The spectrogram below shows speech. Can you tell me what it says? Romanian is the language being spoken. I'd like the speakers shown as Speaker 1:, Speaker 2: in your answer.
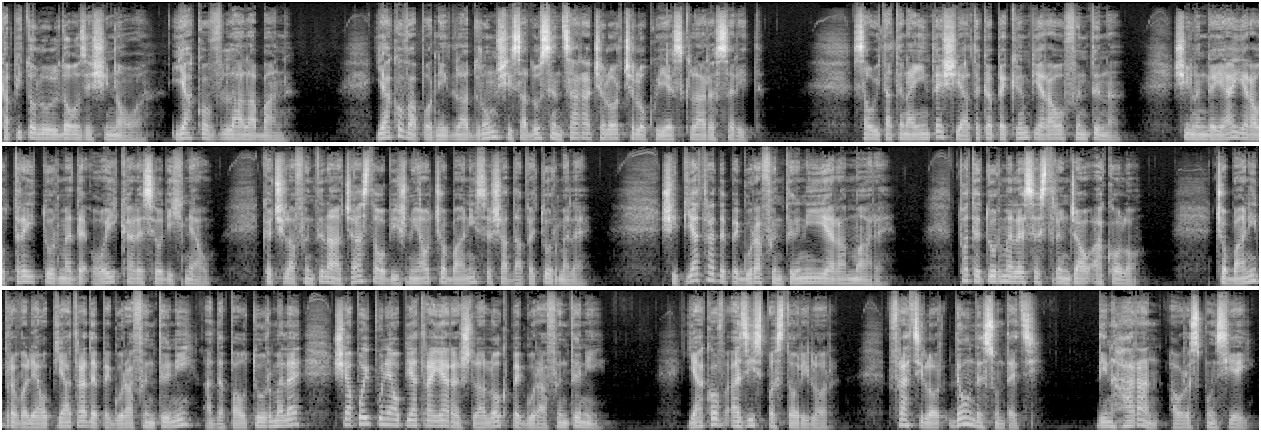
Speaker 1: Capitolul 29. Iacov la Laban. Iacov a pornit la drum și s-a dus în țara celor ce locuiesc la răsărit. S-a uitat înainte și iată că pe câmp era o fântână și lângă ea erau trei turme de oi care se odihneau, căci la fântâna aceasta obișnuiau ciobanii să-și adape turmele. Și piatra de pe gura fântânii era mare. Toate turmele se strângeau acolo – Ciobanii prăvăleau piatra de pe gura fântânii, adăpau turmele și apoi puneau piatra iarăși la loc pe gura fântânii. Iacov a zis păstorilor, Fraților, de unde sunteți? Din Haran, au răspuns ei.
